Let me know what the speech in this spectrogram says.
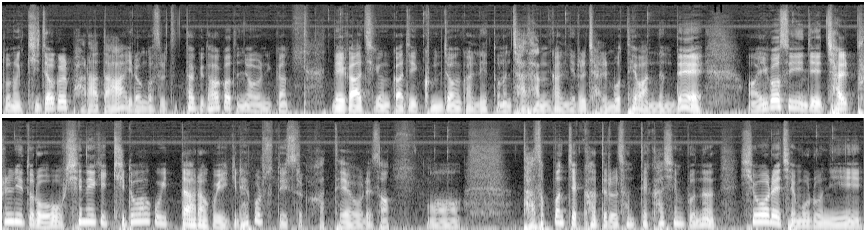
또는 기적을 바라다 이런 것을 뜻하기도 하거든요. 그러니까 내가 지금까지 금전 관리 또는 자산 관리를 잘못해 왔는데 어, 이것이 이제 잘 풀리도록 신에게 기도하고 있다라고 얘기를 해볼 수도 있을 것 같아요. 그래서 어, 다섯 번째 카드를 선택하신 분은 10월의 재물운이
